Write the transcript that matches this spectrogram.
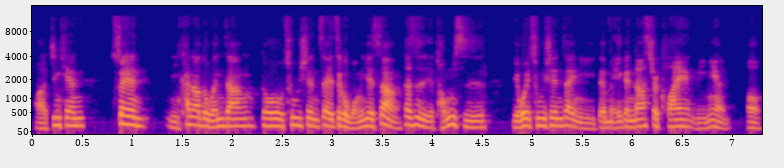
啊、今天虽然你看到的文章都出现在这个网页上，但是也同时也会出现在你的每一个 master client 里面哦，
